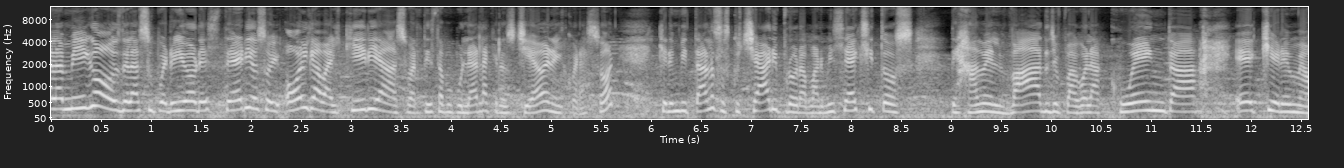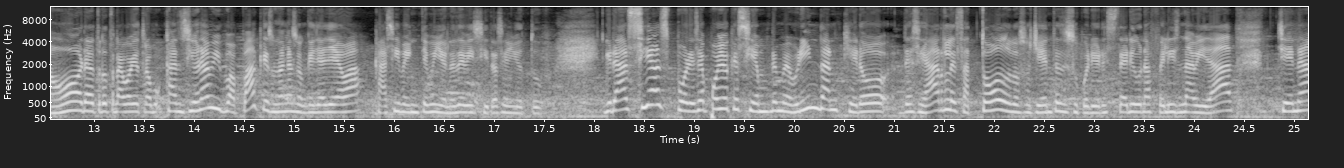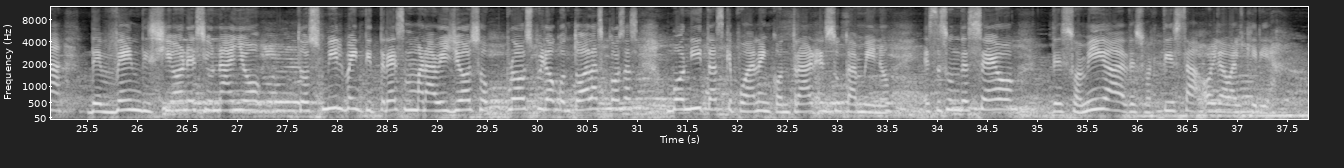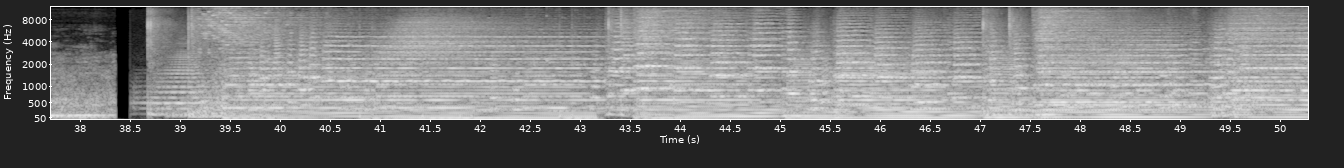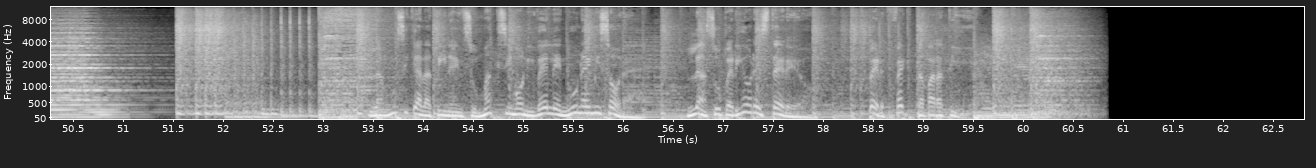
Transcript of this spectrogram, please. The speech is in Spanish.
amigos de la Superior Estéreo, soy Olga Valquiria, su artista popular, la que los lleva en el corazón. Quiero invitarlos a escuchar y programar mis éxitos. Déjame el bar, yo pago la cuenta, eh, ahora, otro trago y otra canción a mi papá, que es una canción que ya lleva casi 20 millones de visitas en YouTube. Gracias por ese apoyo que siempre me brindan. Quiero desearles a todos los oyentes de Superior Estéreo una feliz Navidad llena de bendiciones y un año 2023 maravilloso, próspero, con todas las cosas bonitas que puedan encontrar en su camino. Este es un deseo de su amiga, de su artista Olga Valquiria. La música latina en su máximo nivel en una emisora. La Superior Estéreo perfecta para ti.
